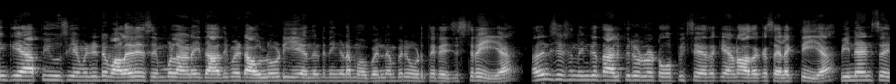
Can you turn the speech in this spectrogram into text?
നിങ്ങൾക്ക് ഈ ആപ്പ് യൂസ് ചെയ്യാൻ വേണ്ടിയിട്ട് വളരെ സിമ്പിൾ ആണ് ഇത് ആദ്യമേ ഡൗൺലോഡ് ചെയ്യുക എന്നിട്ട് നിങ്ങളുടെ മൊബൈൽ നമ്പർ കൊടുത്ത് രജിസ്റ്റർ ചെയ്യുക. അതിനുശേഷം നിങ്ങൾക്ക് താല്പര്യമുള്ള ടോപ്പിക്സ് ഏതൊക്കെയാണോ അതൊക്കെ സെലക്ട് ചെയ്യുക. ഫിനാൻസ്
